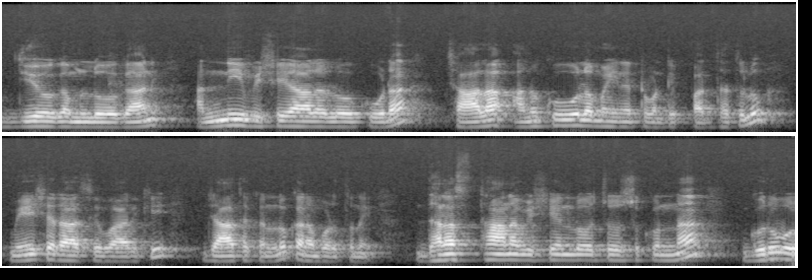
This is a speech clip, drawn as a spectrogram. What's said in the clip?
ఉద్యోగంలో కానీ అన్ని విషయాలలో కూడా చాలా అనుకూలమైనటువంటి పద్ధతులు మేషరాశి వారికి జాతకంలో కనబడుతున్నాయి. ధనస్థాన విషయంలో చూసుకున్న గురువు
